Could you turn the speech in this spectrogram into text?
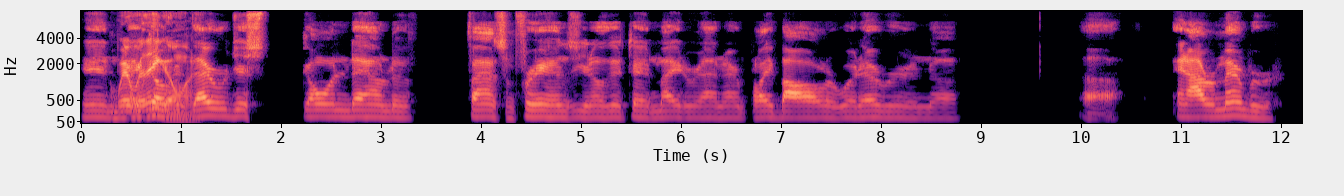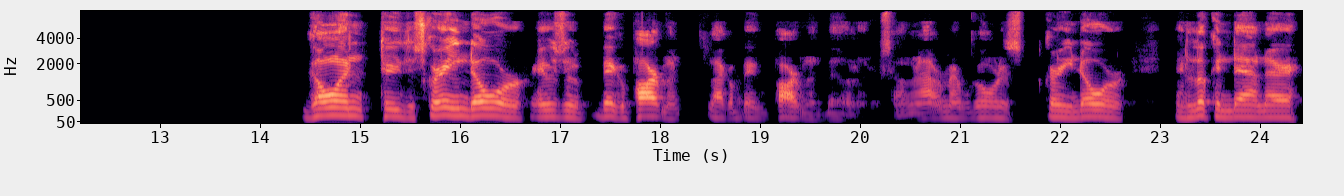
and Where were they to- going? they were just going down to find some friends you know that they'd made around there and play ball or whatever and uh uh and I remember going to the screen door. It was a big apartment, like a big apartment building or something. I remember going to the screen door and looking down there,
